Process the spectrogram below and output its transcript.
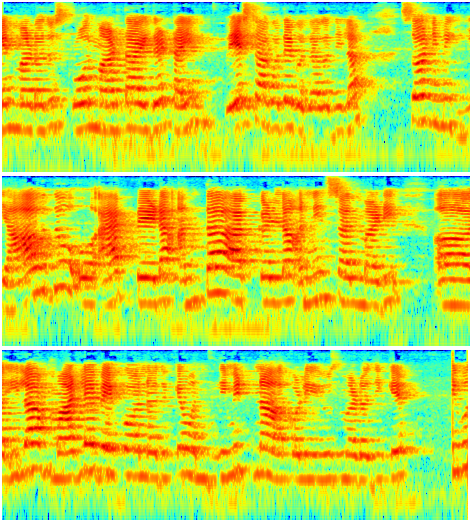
ಏನು ಮಾಡೋದು ಸ್ಕ್ರೋಲ್ ಮಾಡ್ತಾ ಇದ್ರೆ ಟೈಮ್ ವೇಸ್ಟ್ ಆಗೋದೇ ಗೊತ್ತಾಗೋದಿಲ್ಲ. ಸೊ ನಿಮಗೆ ಯಾವುದು ಆ್ಯಪ್ ಬೇಡ ಅಂಥ ಆ್ಯಪ್ಗಳನ್ನ ಅನ್ಇನ್ಸ್ಟಾಲ್ ಮಾಡಿ ಇಲ್ಲ ಮಾಡಲೇಬೇಕು ಅನ್ನೋದಕ್ಕೆ ಒಂದು ಲಿಮಿಟ್ನ ಹಾಕೊಳ್ಳಿ ಯೂಸ್ ಮಾಡೋದಕ್ಕೆ. ನೀವು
